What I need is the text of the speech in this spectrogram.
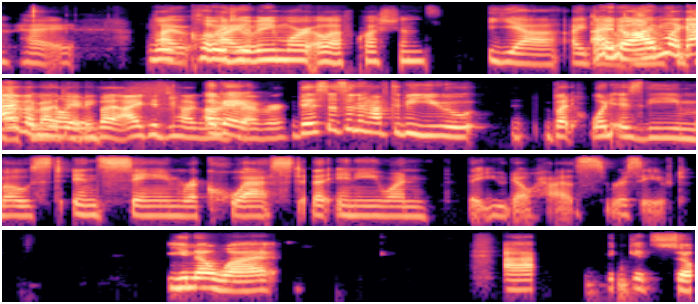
Okay. Well, I- Chloe, do you have any more OF questions? Yeah, I do. I know. I'm we like, I have a million, dating. but I could talk about it okay, forever. this doesn't have to be you, but what is the most insane request that anyone that you know has received? You know what? I think it's so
